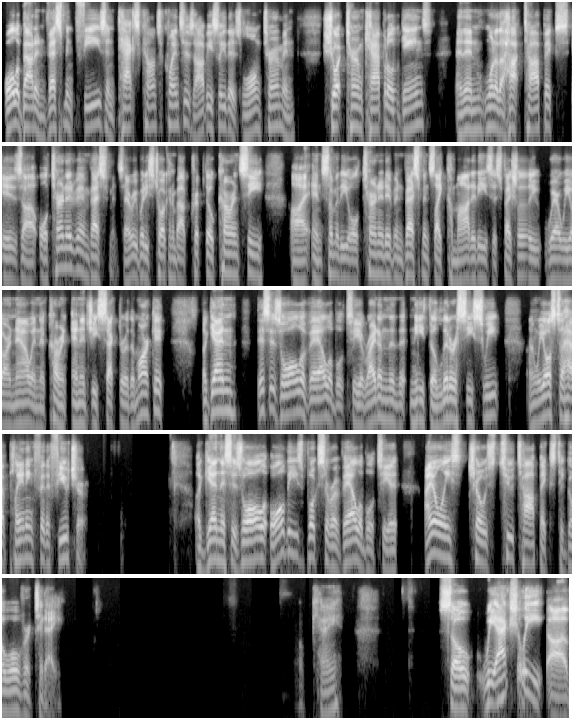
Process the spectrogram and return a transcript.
all about investment fees and tax consequences. Obviously, there's long-term and short-term capital gains. And then one of the hot topics is uh, alternative investments. Everybody's talking about cryptocurrency uh, and some of the alternative investments like commodities, especially where we are now in the current energy sector of the market. Again, this is all available to you right underneath the literacy suite. And we also have planning for the future. Again, this is all, all these books are available to you. I only chose two topics to go over today. Okay. So we actually, uh,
